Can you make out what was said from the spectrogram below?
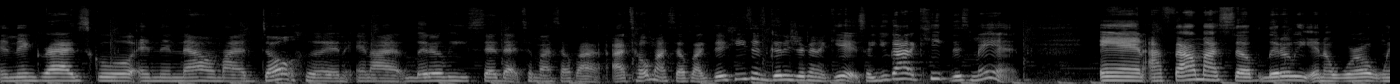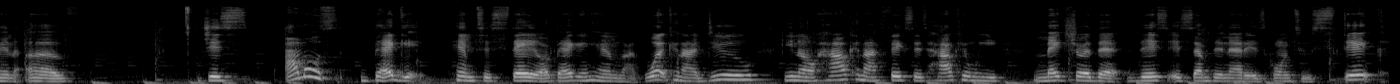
and then grad school, and then now in my adulthood. And I literally said that to myself. I, I told myself, like, he's as good as you're to get. So you got to keep this man. And I found myself literally in a whirlwind of just almost begging him to stay or begging him, like, what can I do? You know, how can I fix this? How can we make sure that this is something that is going to stick?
